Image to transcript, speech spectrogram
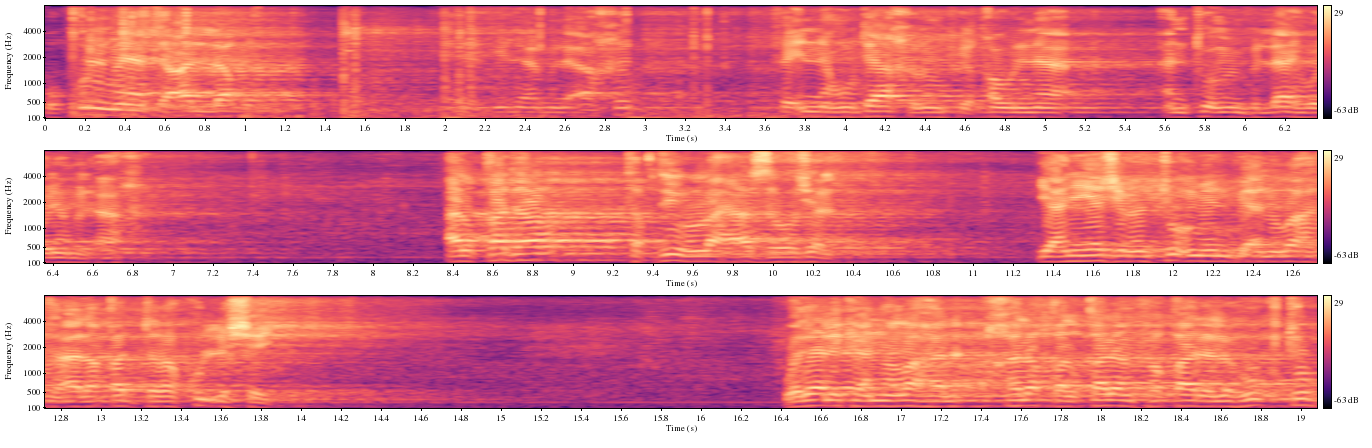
وكل ما يتعلق باليوم الآخر فإنه داخل في قولنا أن تؤمن بالله واليوم الآخر. القدر تقدير الله عز وجل يعني يجب أن تؤمن بأن الله تعالى قدر كل شيء. وذلك أن الله خلق القلم فقال له اكتب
